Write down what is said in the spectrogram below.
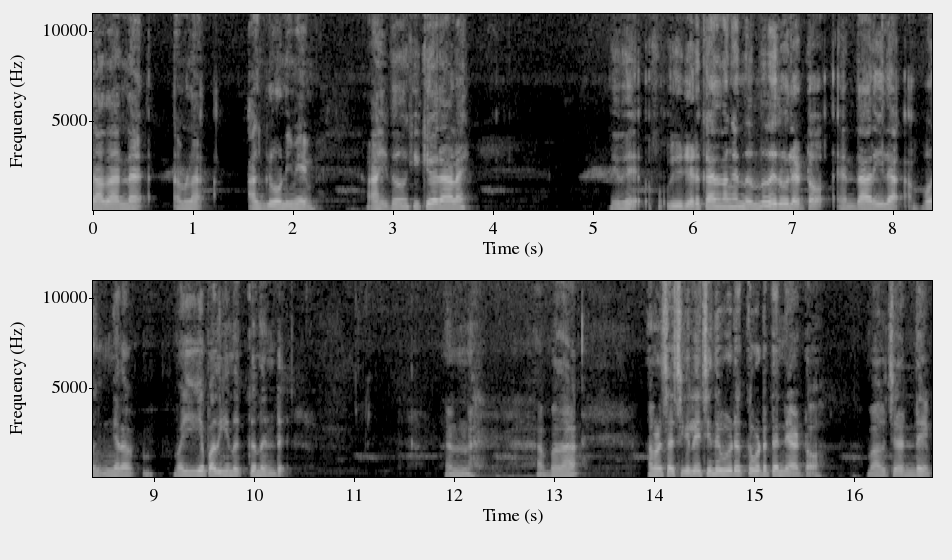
സാധാരണ നമ്മളെ അഗ്ലോണിമയും ആ ഇത് നോക്കിക്കോ ഒരാളെ. ഇത് വീഡിയോ എടുക്കാൻ അങ്ങനെ നിന്ന് തരൂല കേട്ടോ എന്താ അറിയില്ല. അപ്പോൾ ഇങ്ങനെ വയ്യ പതുങ്ങി നിൽക്കുന്നുണ്ട്. അപ്പോൾ അതാ നമ്മുടെ ശശികലേച്ചിന്റെ വീടൊക്കെ ഇവിടെ തന്നെയാണ് കേട്ടോ ബാബുച്ചേട്ടന്റെയും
